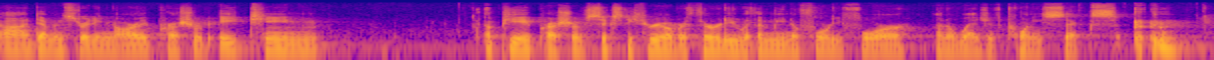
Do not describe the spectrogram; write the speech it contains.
uh, demonstrating an RA pressure of 18 a PA pressure of 63 over 30 with a mean of 44 and a wedge of 26.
